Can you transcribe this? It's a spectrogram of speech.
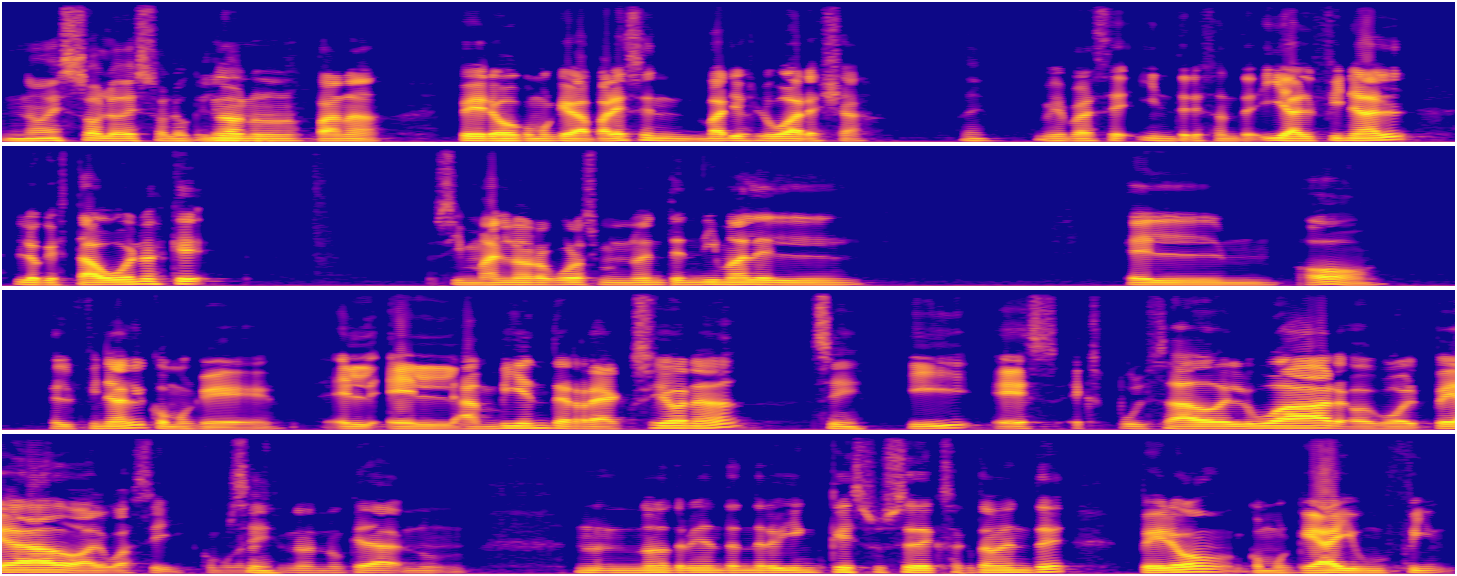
no es solo eso lo que le No, da no, no, para nada. Pero como que aparece en varios lugares ya. Sí. Me parece interesante. Y al final, lo que está bueno es que, si mal no recuerdo, si no entendí mal el. El. Oh. El final, como que el, el ambiente reacciona Sí, y es expulsado del lugar o golpeado o algo así. Como que Sí. no, no- no queda. No, no, no lo termino de entender bien qué sucede exactamente, pero como que hay un fin.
